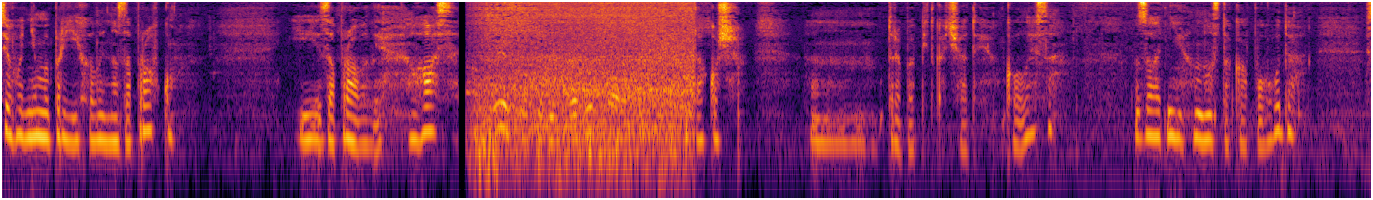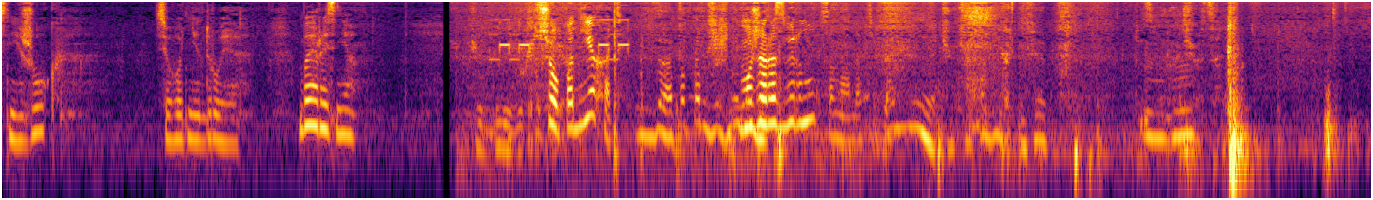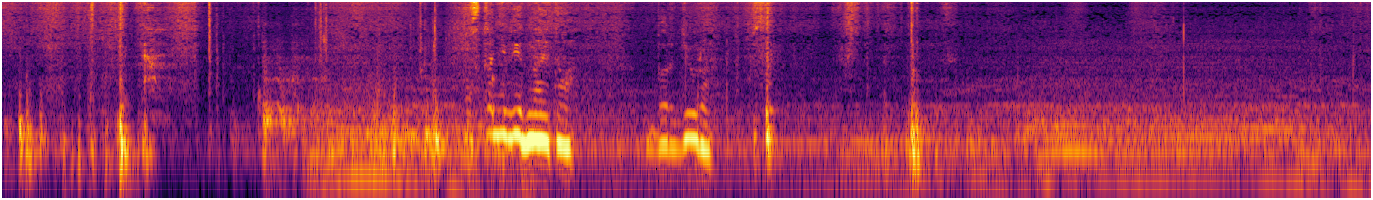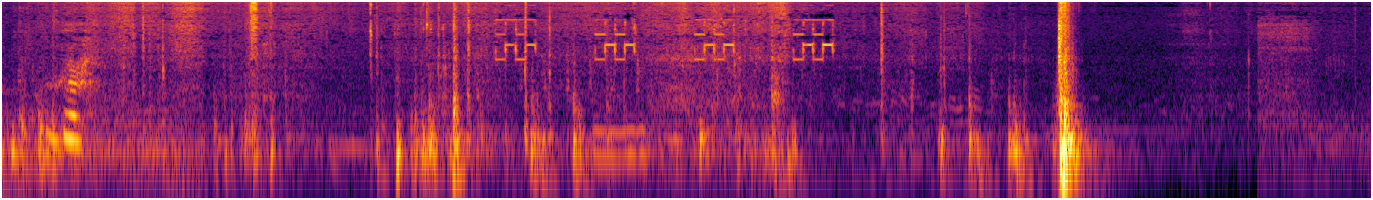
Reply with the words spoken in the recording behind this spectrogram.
Сьогодні ми приїхали на заправку і заправили газ. Також ем, треба підкачати колеса задні. У нас така погода, сніжок. Сьогодні 2 березня. Що, під'їхати? Да, то там же ж Може розвернутися треба? Да нет, чуть-чуть подъехать, нифига. Просто не видно этого бордюра.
